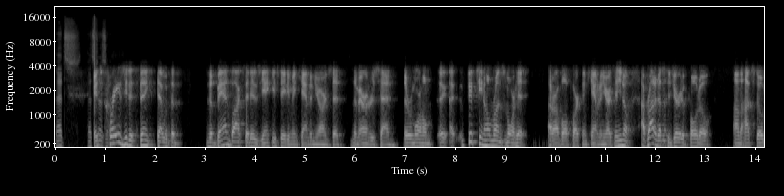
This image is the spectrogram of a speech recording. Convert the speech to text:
that's, that's it's crazy to think that with the the bandbox that is Yankee Stadium in Camden Yards that the Mariners had, there were more home, uh, uh 15 home runs more hit at our ballpark than Camden Yards. And you know, I brought it up to Jerry Dipoto on the Hot Stove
